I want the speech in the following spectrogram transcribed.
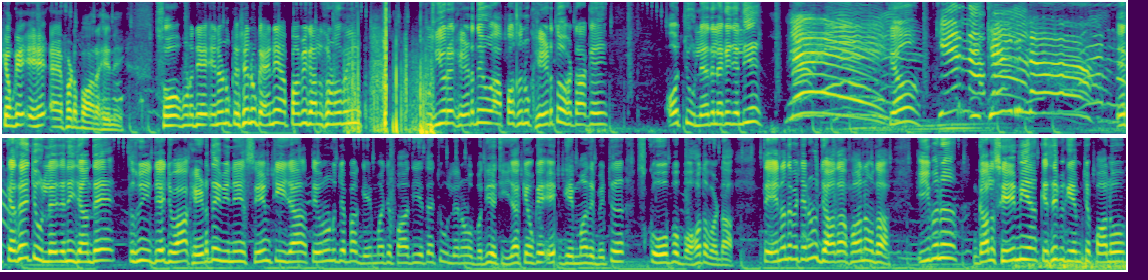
ਕਿਉਂਕਿ ਇਹ ਐਫਰਟ ਪਾ ਰਹੇ ਨੇ। ਸੋ ਹੁਣ ਜੇ ਇਹਨਾਂ ਨੂੰ ਕਿਸੇ ਨੂੰ ਕਹਿੰਦੇ, ਆਪਾਂ ਵੀ ਗੱਲ ਸੁਣੋ ਬਈ। ਤੁਸੀਂ ਉਰੇ ਖੇਡਦੇ ਹੋ, ਆਪਾਂ ਤੁਹਾਨੂੰ ਖੇਡ ਤੋਂ ਹਟਾ ਕੇ ਉਹ ਝੂਲਿਆਂ ਤੇ ਲੈ ਕੇ ਚੱਲੀਏ? ਨਹੀਂ। ਕਿਉਂ? ਖੇਡਣਾ ਖੇਡਣਾ। ਇਹ ਕਿਸੇ ਝੂਲੇ 'ਚ ਨਹੀਂ ਜਾਂਦੇ। ਤੁਸੀਂ ਜੇ ਜਵਾਕ ਖੇਡਦੇ ਵੀ ਨੇ ਸੇਮ ਚੀਜ਼ ਆ ਤੇ ਉਹਨਾਂ ਨੂੰ ਜੇ ਆਪਾਂ ਗੇਮਾਂ 'ਚ ਪਾ ਦਈਏ ਤਾਂ ਝੂਲੇ ਨਾਲੋਂ ਵਧੀਆ ਚੀਜ਼ ਆ ਕਿਉਂਕਿ ਇਹ ਗੇਮਾਂ ਦੇ ਵਿੱਚ ਸਕੋਪ ਬਹੁਤ ਵੱਡਾ। ਤੇ ਇਹਨਾਂ ਦੇ ਵਿੱਚ ਇਹਨਾਂ ਨੂੰ ਜ਼ਿਆਦਾ ਫਨ ਆਉਂਦਾ। ਈਵਨ ਗੱਲ ਸੇਮ ਹੀ ਆ ਕਿਸੇ ਵੀ ਗੇਮ 'ਚ ਪਾ ਲਓ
